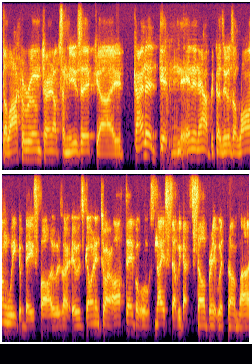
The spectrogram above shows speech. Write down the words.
the locker room, turning up some music, uh, kind of getting in and out because it was a long week of baseball. It was our, it was going into our off day, but what was nice is that we got to celebrate with them. Uh,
